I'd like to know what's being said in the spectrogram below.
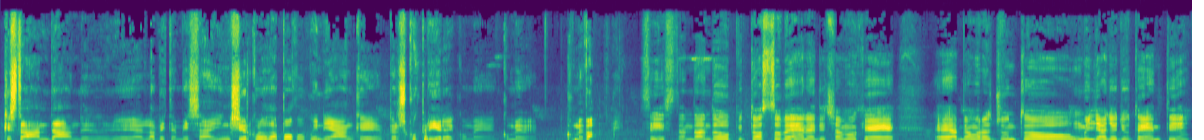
che sta andando? Eh, l'avete messa in circolo da poco, quindi anche per scoprire come, come, come va. Sì, sta andando piuttosto bene, diciamo che eh, abbiamo raggiunto un migliaio di utenti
